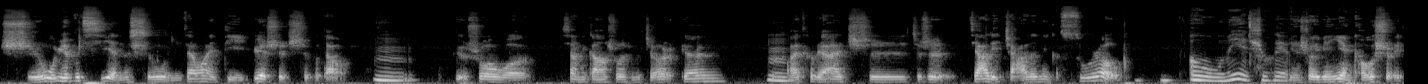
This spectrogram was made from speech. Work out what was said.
食物，越不起眼的食物，你在外地越是吃不到。嗯，比如说我像你刚刚说的什么折耳根。嗯，我还特别爱吃，就是家里炸的那个酥肉。哦，我们也是会。一边说一边咽口水。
